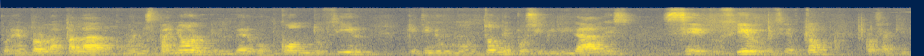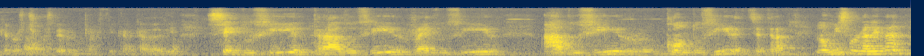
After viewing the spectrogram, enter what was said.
por ejemplo la palabra, como en español, el verbo conducir, que tiene un montón de posibilidades, seducir, ¿no es cierto? Cosa aquí que los chicos deben practicar cada día. Seducir, traducir, reducir, aducir, conducir, etc. Lo mismo en alemán,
